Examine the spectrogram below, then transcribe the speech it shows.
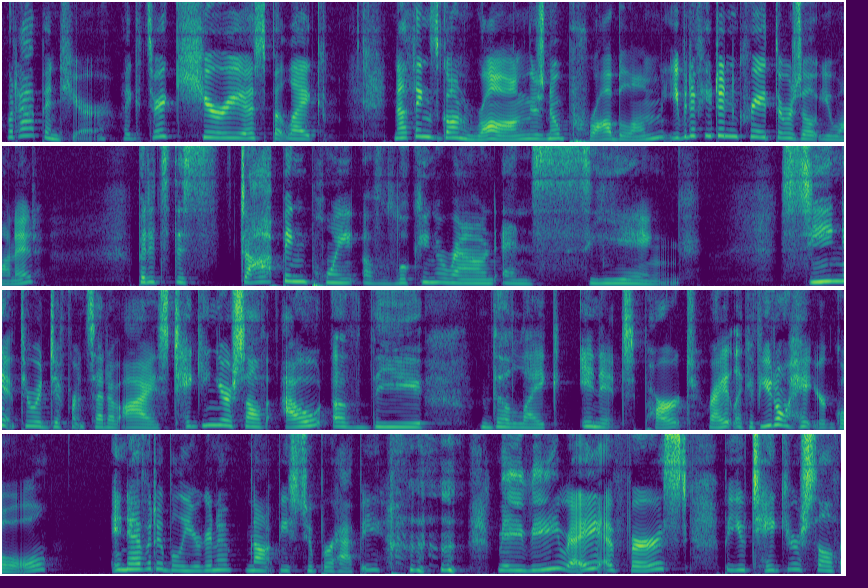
what happened here? Like, it's very curious, but like, Nothing's gone wrong. There's no problem, even if you didn't create the result you wanted. But it's this stopping point of looking around and seeing. Seeing it through a different set of eyes. Taking yourself out of the the like in it part right? Like if you don't hit your goal inevitably you're going to not be super happy. Maybe right? At first. But you take yourself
